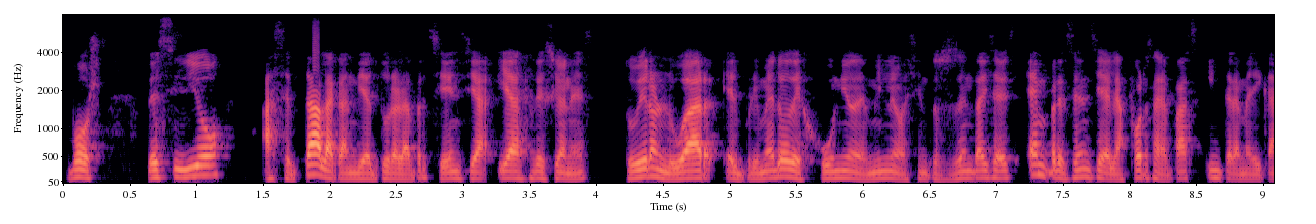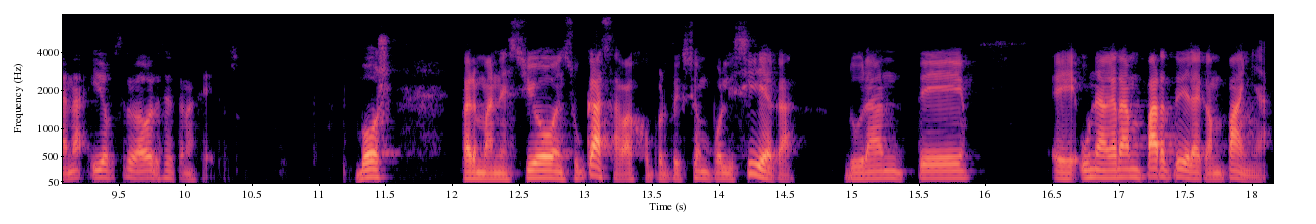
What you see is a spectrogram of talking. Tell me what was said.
Bosch decidió aceptar la candidatura a la presidencia y las elecciones tuvieron lugar el 1 de junio de 1966 en presencia de la Fuerza de Paz Interamericana y observadores extranjeros. Bosch permaneció en su casa bajo protección policíaca durante eh, una gran parte de la campaña,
